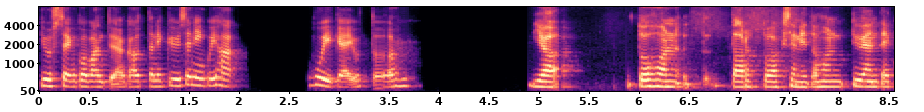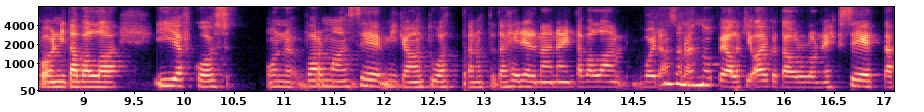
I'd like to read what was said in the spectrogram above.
just sen kovan työn kautta, niin kyllä se niin kuin ihan huikea juttu on. Ja tuohon tarttuakseni tuohon työntekoon, niin tavallaan IFKs on varmaan se, mikä on tuottanut tätä hedelmää näin tavallaan, voidaan sanoa, että nopeallakin aikataululla on ehkä se, että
